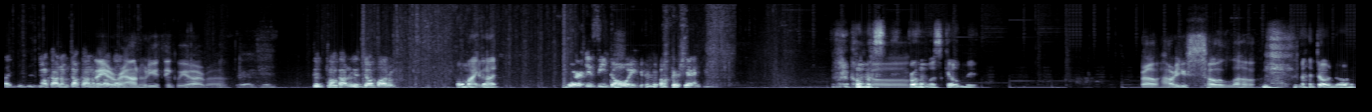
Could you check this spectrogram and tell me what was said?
Like, just dunk on him. Dunk on him. Play dunk on him. around. Who do you think we are, bro? Dude, dunk on him. Just jump on him. Oh my god. Where is he going? okay. almost, Oh. bro, almost killed me. Bro, how are you so low? I don't know.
